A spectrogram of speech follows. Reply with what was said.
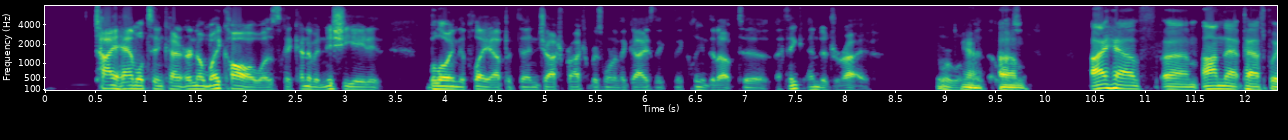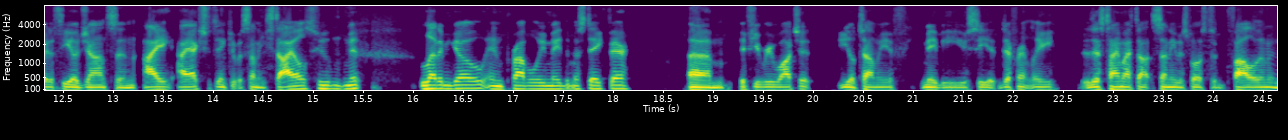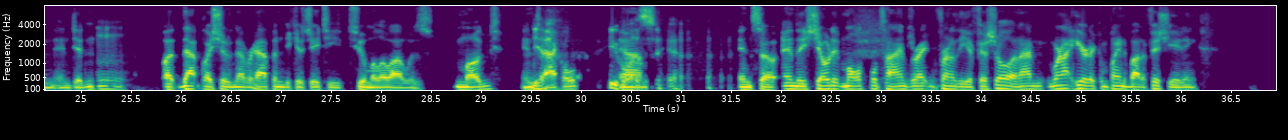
Ty Hamilton kind of, or no, Mike Hall was like kind of initiated blowing the play up, but then Josh Proctor was one of the guys that, that cleaned it up to, I think, end a drive. yeah. Um, I have um, on that pass play to Theo Johnson. I I actually think it was Sonny Styles who mi- let him go and probably made the mistake there. Um, if you rewatch it, you'll tell me if maybe you see it differently. this time I thought Sonny was supposed to follow him and, and didn't. Mhm. But that play should have never happened because JT Tuimoloau was mugged and Yeah. tackled. He Um, was. Yeah. And so, and they showed it multiple times right in front of the official. And I'm, we're not here to complain about officiating,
